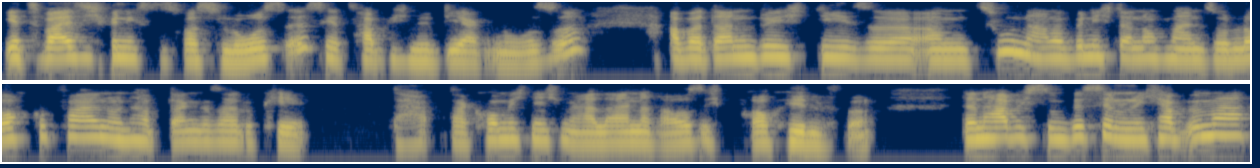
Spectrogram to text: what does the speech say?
jetzt weiß ich wenigstens, was los ist, jetzt habe ich eine Diagnose. Aber dann durch diese ähm, Zunahme bin ich dann nochmal in so ein Loch gefallen und habe dann gesagt, okay, da, da komme ich nicht mehr alleine raus, ich brauche Hilfe dann habe ich so ein bisschen und ich habe immer,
